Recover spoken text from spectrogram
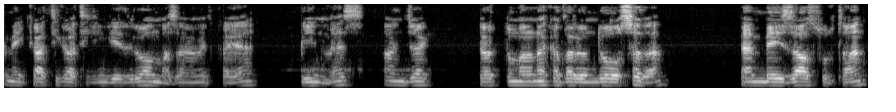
Demek ki Atik Atik'in geliri olmasa Mehmet Kaya bilmez. Ancak dört numarana kadar önde olsa da ben Beyza Sultan,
